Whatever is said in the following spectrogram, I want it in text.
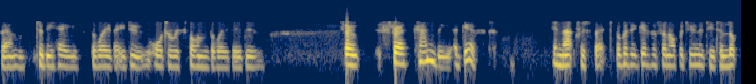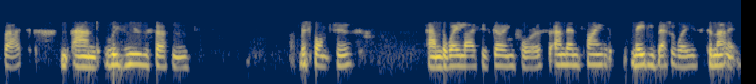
them to behave the way they do or to respond the way they do. So stress can be a gift in that respect because it gives us an opportunity to look back and review certain responses and the way life is going for us, and then find maybe better ways to manage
